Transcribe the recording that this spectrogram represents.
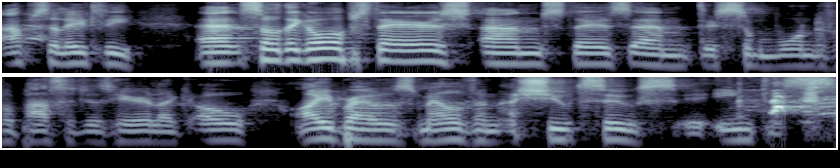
absolutely. Uh, so they go upstairs, and there's um, there's some wonderful passages here, like oh eyebrows, Melvin, a shoot soos, intas,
